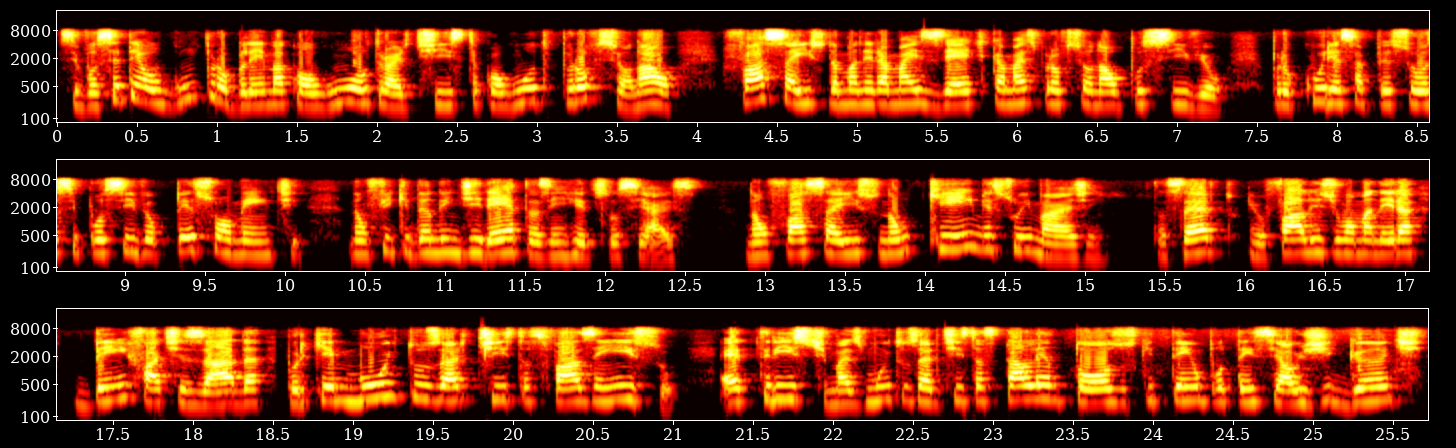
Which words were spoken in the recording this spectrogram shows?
Se você tem algum problema com algum outro artista, com algum outro profissional, faça isso da maneira mais ética, mais profissional possível. Procure essa pessoa, se possível, pessoalmente. Não fique dando indiretas em redes sociais. Não faça isso, não queime a sua imagem tá certo? Eu falo isso de uma maneira bem enfatizada, porque muitos artistas fazem isso. É triste, mas muitos artistas talentosos que têm um potencial gigante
